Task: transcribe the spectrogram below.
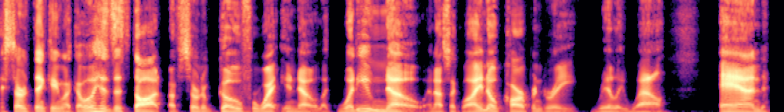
I started thinking, like, I always had this thought of sort of go for what you know. Like, what do you know? And I was like, well, I know carpentry really well. And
